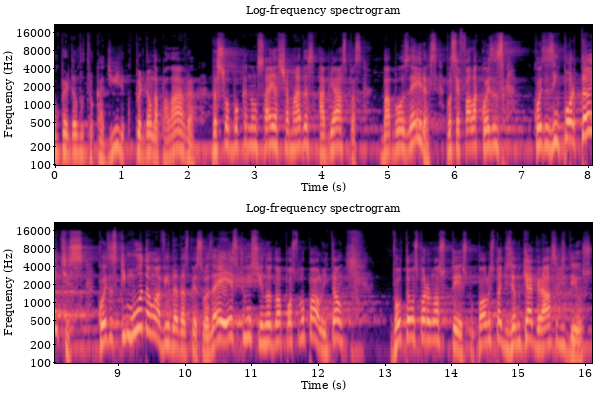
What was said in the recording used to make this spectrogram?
Com perdão do trocadilho, com perdão da palavra, da sua boca não saem as chamadas, abre aspas, baboseiras. Você fala coisas coisas importantes, coisas que mudam a vida das pessoas. É este o ensino do apóstolo Paulo. Então, Voltamos para o nosso texto. Paulo está dizendo que a graça de Deus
